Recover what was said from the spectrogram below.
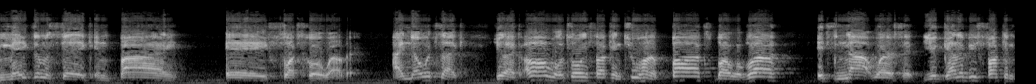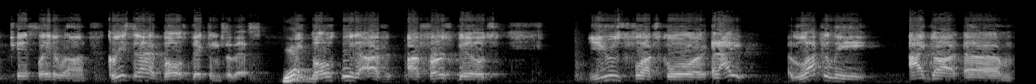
make the mistake and buy a flux core welder. I know it's like you're like, oh, well, it's only fucking two hundred bucks, blah blah blah. It's not worth it. You're gonna be fucking pissed later on. Grease and I are both victims of this. Yeah. We both did our our first builds, used flux core, and I luckily I got um,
